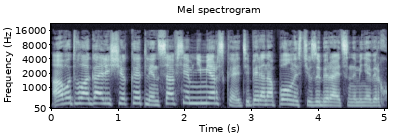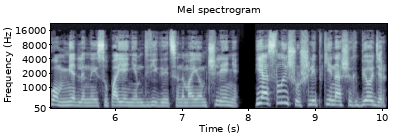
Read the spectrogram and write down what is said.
А вот влагалище Кэтлин совсем не мерзкое. Теперь она полностью забирается на меня верхом, медленно и с упоением двигается на моем члене. Я слышу шлепки наших бедер,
